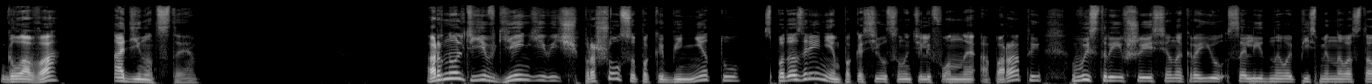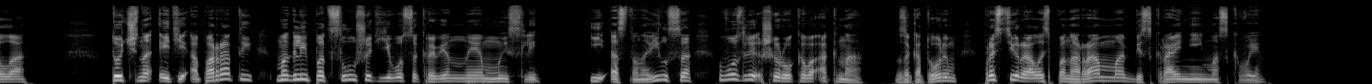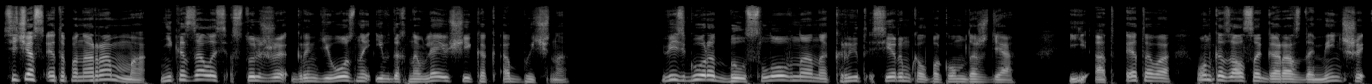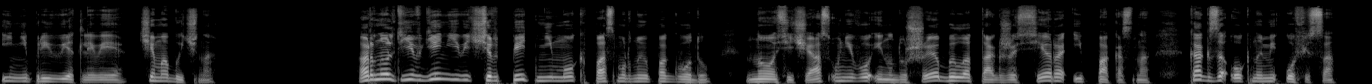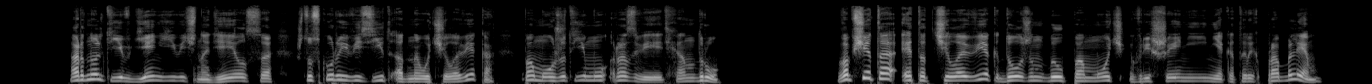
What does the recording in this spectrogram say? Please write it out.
Глава 11 Арнольд Евгеньевич прошелся по кабинету, с подозрением покосился на телефонные аппараты, выстроившиеся на краю солидного письменного стола. Точно эти аппараты могли подслушать его сокровенные мысли и остановился возле широкого окна, за которым простиралась панорама бескрайней Москвы. Сейчас эта панорама не казалась столь же грандиозной и вдохновляющей, как обычно. Весь город был словно накрыт серым колпаком дождя, и от этого он казался гораздо меньше и неприветливее, чем обычно. Арнольд Евгеньевич терпеть не мог пасмурную погоду, но сейчас у него и на душе было так же серо и пакостно, как за окнами офиса. Арнольд Евгеньевич надеялся, что скорый визит одного человека поможет ему развеять хандру. Вообще-то этот человек должен был помочь в решении некоторых проблем,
